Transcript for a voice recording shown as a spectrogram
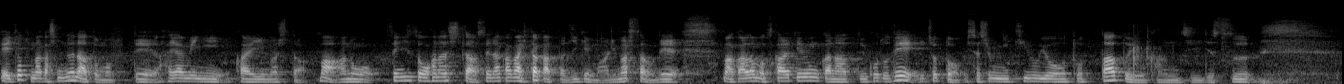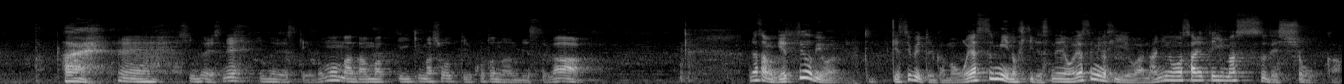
えー、ちょっとなんかしんどいなと思って早めに帰りました、まあ、あの先日お話した背中が痛かった事件もありましたので、まあ、体も疲れてるんかなということでちょっと久しぶりに休養を取ったという感じです。はい、えー、しんどいですね。しんどいですけれども、まあ、頑張っていきましょうということなんですが皆さんも月曜日は月曜日というか、まあ、お休みの日ですね。お休みの日は何をされていますでしょうか？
